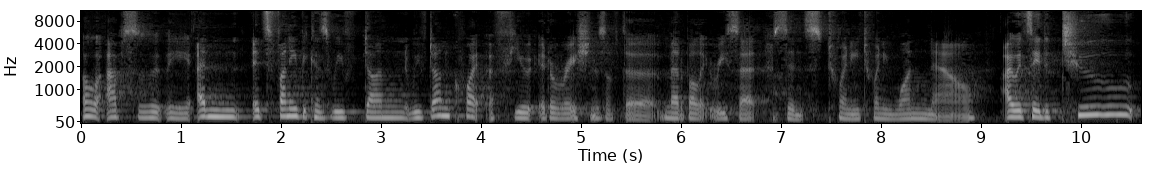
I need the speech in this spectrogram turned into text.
Oh, absolutely. And it's funny because we've done we've done quite a few iterations of the metabolic reset since 2021 now. I would say the two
